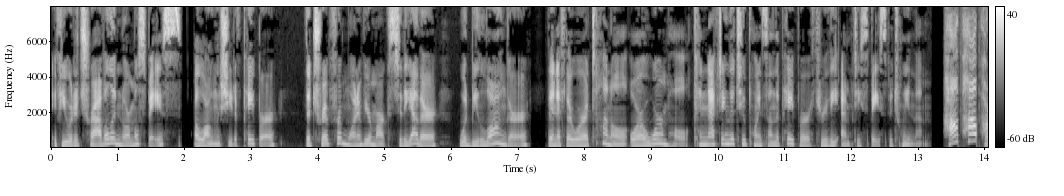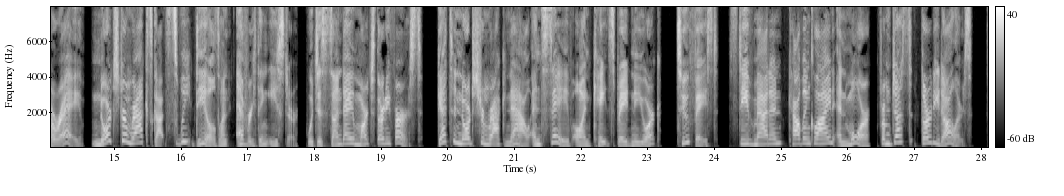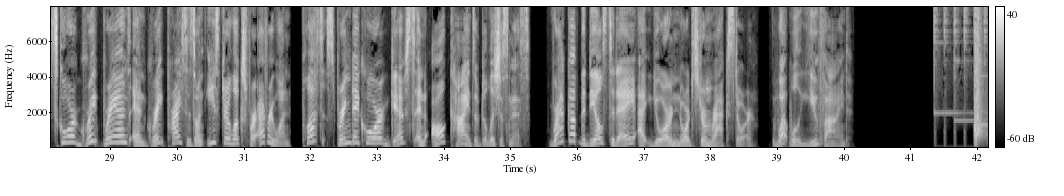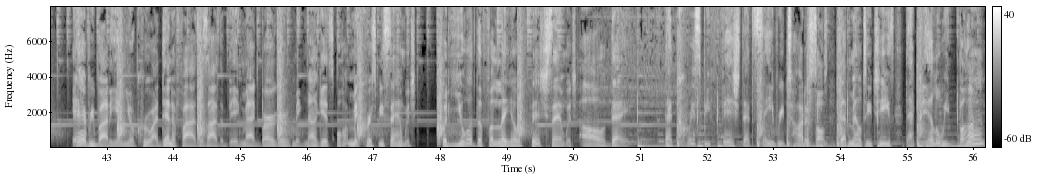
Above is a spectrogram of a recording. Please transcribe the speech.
If you were to travel in normal space along the sheet of paper, the trip from one of your marks to the other would be longer than if there were a tunnel or a wormhole connecting the two points on the paper through the empty space between them. Hop, hop, hooray! Nordstrom Rack's got sweet deals on everything Easter, which is Sunday, March 31st. Get to Nordstrom Rack now and save on Kate Spade New York, Too Faced, Steve Madden, Calvin Klein, and more from just $30. Score great brands and great prices on Easter looks for everyone, plus spring decor, gifts, and all kinds of deliciousness. Rack up the deals today at your Nordstrom Rack store. What will you find? Everybody in your crew identifies as either Big Mac Burger, McNuggets, or McCrispy Sandwich. But you're the filet fish Sandwich all day. That crispy fish, that savory tartar sauce, that melty cheese, that pillowy bun.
